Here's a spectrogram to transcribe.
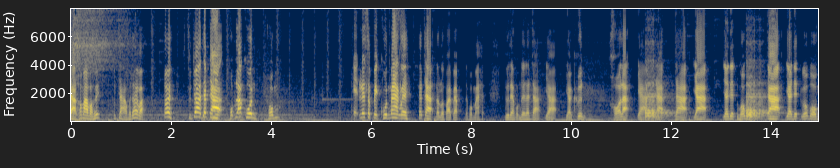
จ่าเข้ามาป่ะเฮ้ยคุณจ่ามาได้ป่ะเฮ้ยสุดยอดเทพจ่าผมรักคุณ ผมเอเล่นสเปคคุณมากเลยเทพจ่าดาวน์โหลดไฟล์แป๊บเดี๋ยวผมมาดูแลผมด้วยนะจ่าอย่าอย่าขึ้น ขอละอย่าจ่าจ่าอย่าอย่าเด็ดหัวผมจ่าอย่าเด็ดหัวผม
